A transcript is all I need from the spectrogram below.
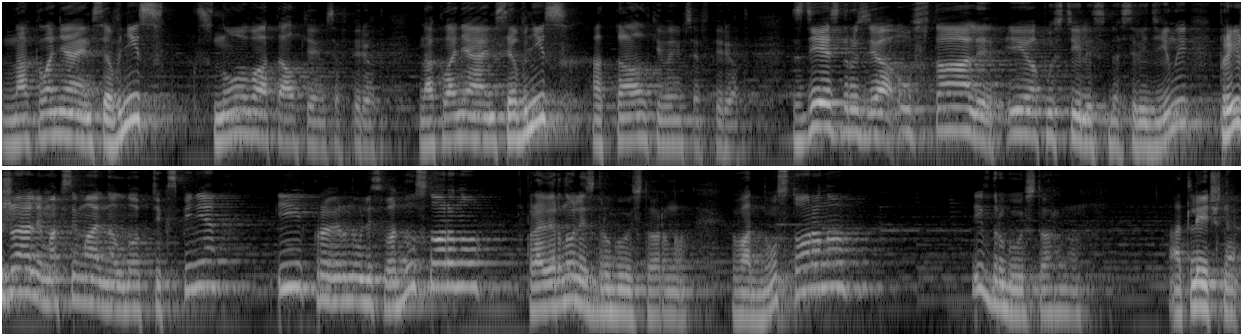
Наклоняемся вниз, снова отталкиваемся вперед. Наклоняемся вниз, отталкиваемся вперед. Здесь, друзья, устали и опустились до середины, прижали максимально локти к спине и провернулись в одну сторону, провернулись в другую сторону, в одну сторону и в другую сторону. Отлично.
